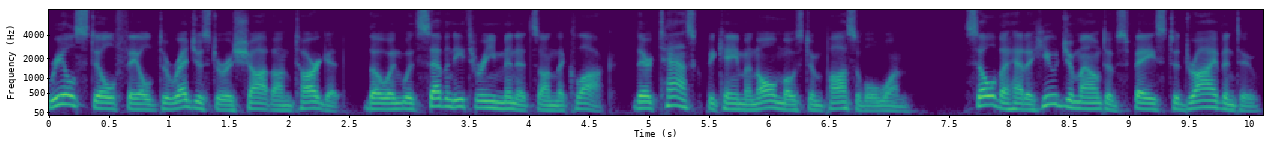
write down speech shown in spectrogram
Real still failed to register a shot on target, though and with 73 minutes on the clock, their task became an almost impossible one. Silva had a huge amount of space to drive into,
